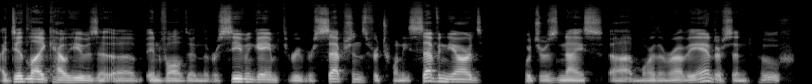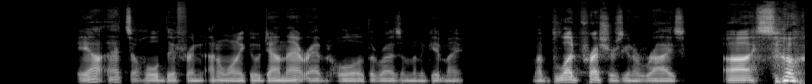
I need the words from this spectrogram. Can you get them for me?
I did like how he was uh, involved in the receiving game, three receptions for 27 yards which was nice. Uh, more than Robbie Anderson. Oof. Yeah, that's a whole different. I don't want to go down that rabbit hole. Otherwise, I'm going to get my my blood pressure is going to rise. Uh, so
